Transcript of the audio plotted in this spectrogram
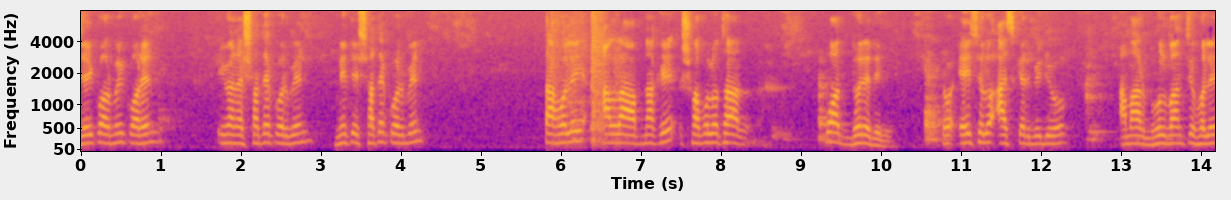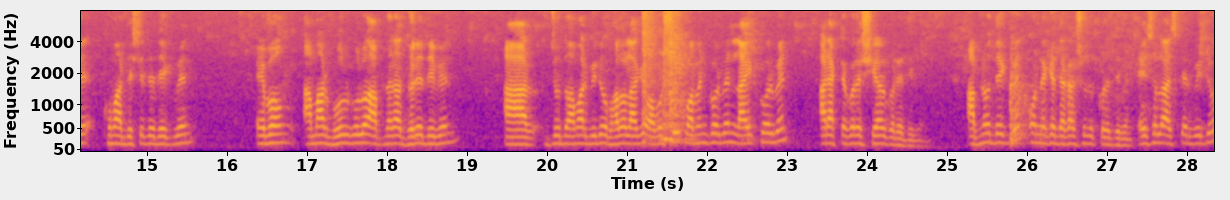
যেই কর্মই করেন ইমানের সাথে করবেন, নীতির সাথে করবেন তাহলেই আল্লাহ আপনাকে সফলতার পথ ধরে দেবে। তো এই ছিল আজকের ভিডিও আমার ভুল ভ্রান্তি হলে ক্ষমার দৃষ্টিতে দেখবেন এবং আমার ভুলগুলো আপনারা ধরে দেবেন। আর যদি আমার ভিডিও ভালো লাগে, অবশ্যই কমেন্ট করবেন লাইক করবেন, আর একটা করে শেয়ার করে দিবেন। আপনিও দেখবেন, অন্যকে দেখার সুযোগ করে দেবেন। এই ছিল আজকের ভিডিও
